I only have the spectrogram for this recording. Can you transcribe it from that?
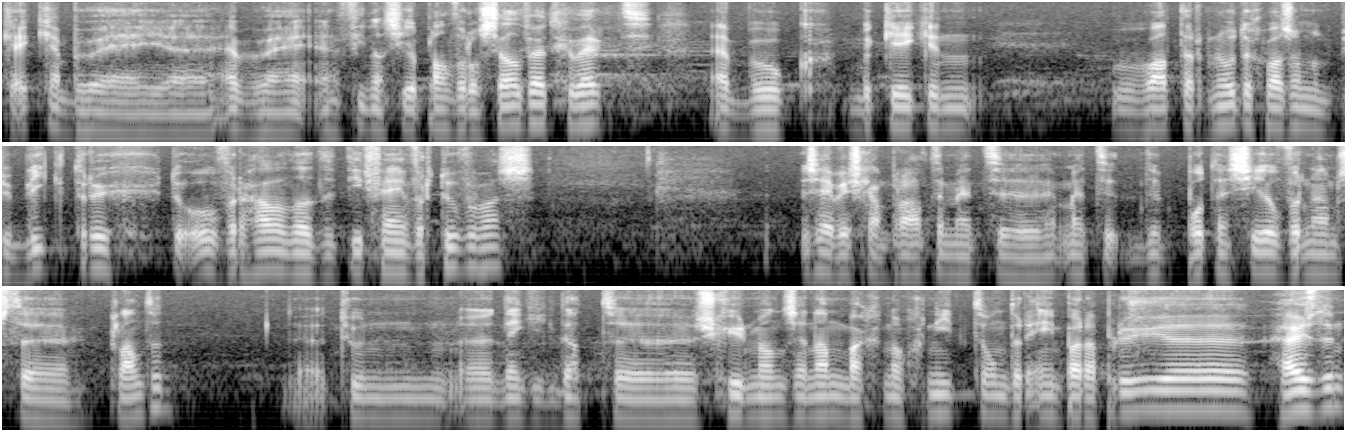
Kijk, hebben wij, uh, hebben wij een financieel plan voor onszelf uitgewerkt. Hebben we ook bekeken wat er nodig was om het publiek terug te overhalen dat het hier fijn vertoeven was. Zijn we eens gaan praten met, uh, met de potentieel voornaamste klanten. Uh, toen denk ik dat Schuurmans en Ambach nog niet onder één paraplu huisden.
